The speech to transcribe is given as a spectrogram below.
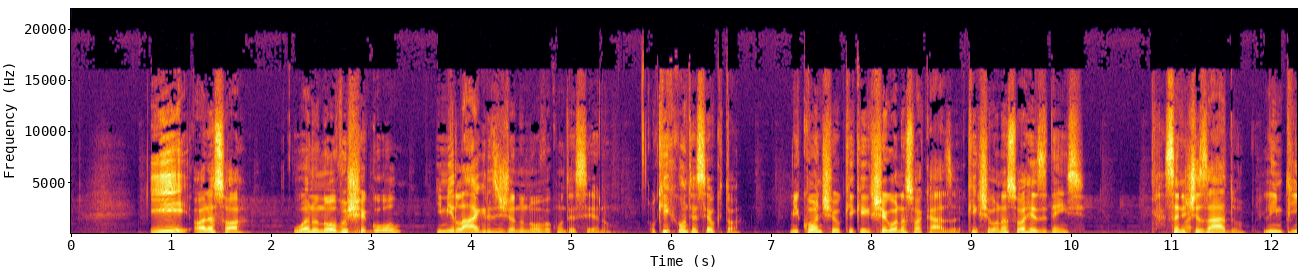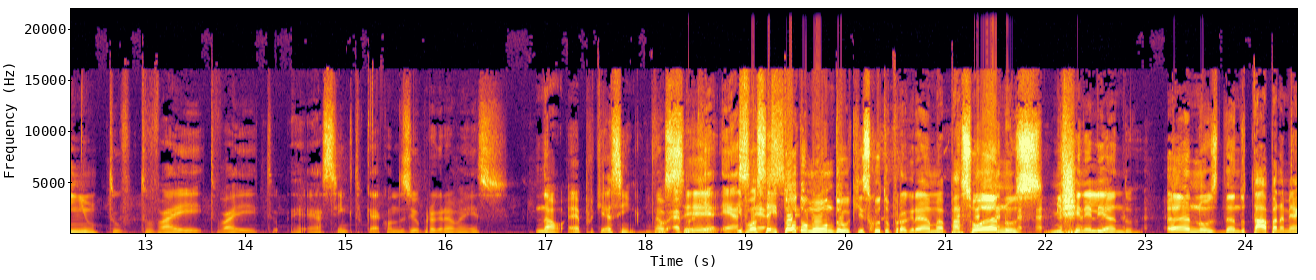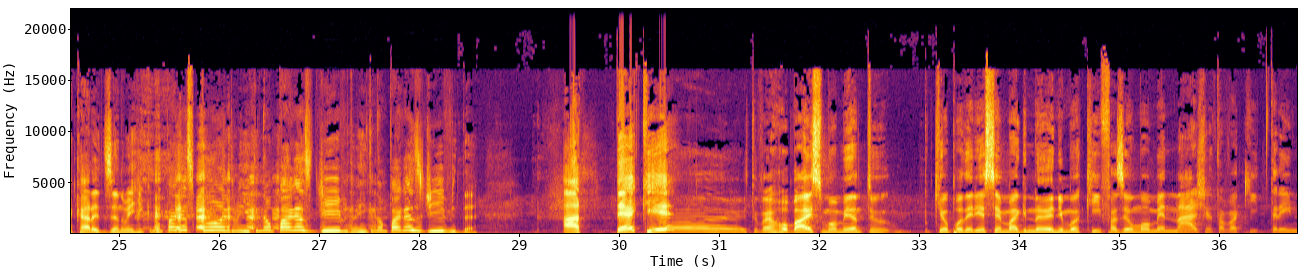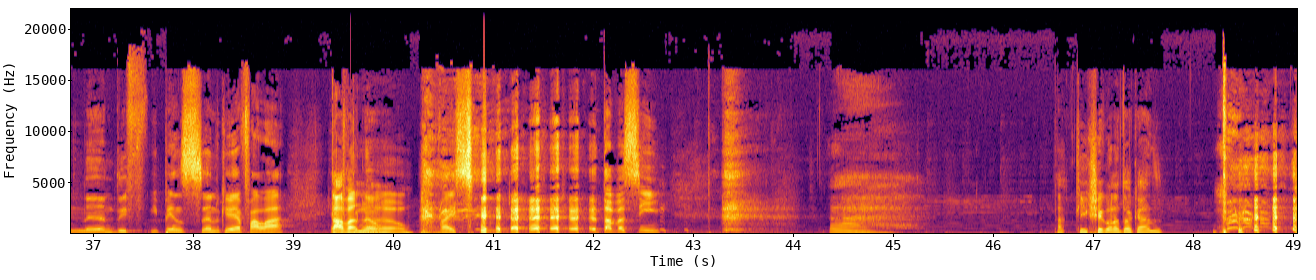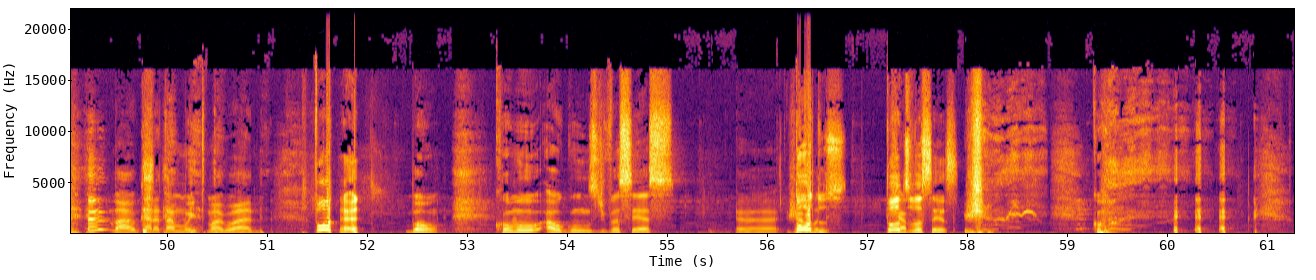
E, olha só, o ano novo chegou e milagres de ano novo aconteceram. O que, que aconteceu, Kitó? Me conte o que, que chegou na sua casa. O que, que chegou na sua residência? Sanitizado, limpinho. Tu, tu vai. Tu vai. tu- é assim que tu quer conduzir o programa, é isso? Não, é porque assim, Não, é você porque essa- e você e essa- todo mundo que escuta o programa passou anos me chineliando, anos dando tapa na minha cara dizendo: "O Henrique não paga as contas, o Henrique não paga as dívidas, o Henrique não paga as dívidas". Até que Ai, tu vai roubar esse momento que eu poderia ser magnânimo aqui e fazer uma homenagem. Eu tava aqui treinando e, e pensando o que eu ia falar. É tava tipo, não. Vai ser. tava assim. Tá? O que chegou na tua casa? "Ah, o cara tá muito magoado. Porra, Bom, como alguns de vocês. já todos, todos já- vocês.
